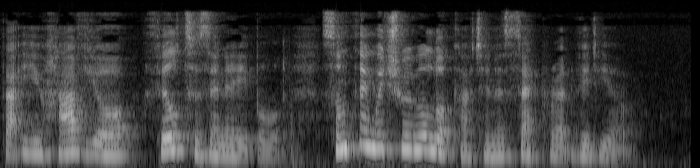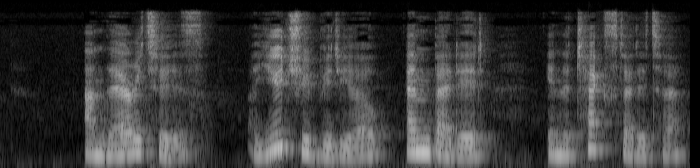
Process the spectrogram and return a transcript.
that you have your filters enabled, something which we will look at in a separate video. And there it is, a YouTube video embedded in the text editor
